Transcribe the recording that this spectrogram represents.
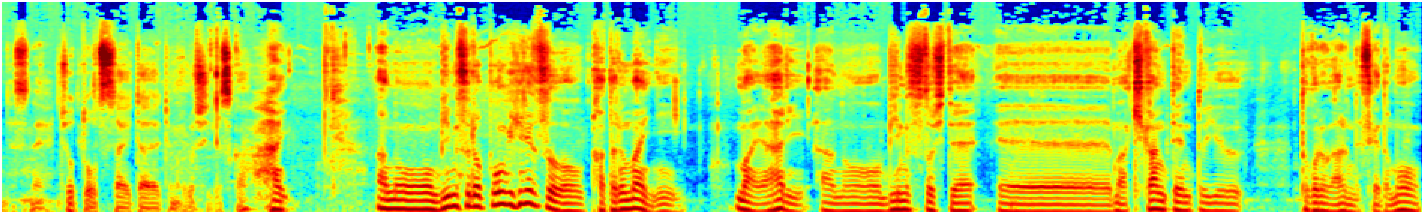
にですねちょっとお伝えいただいてもよろしいですか？はい。あの、ビームス六本木ヒルズを語る前に、まあ、やはりあのビームスとして、えーまあ、旗艦店というところがあるんですけども、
